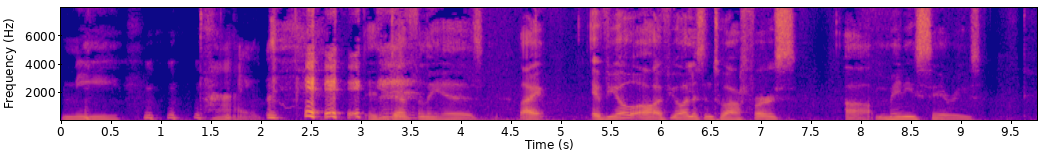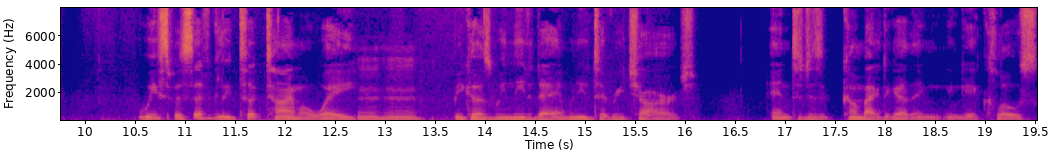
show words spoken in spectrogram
me time. It definitely is. Like if you all if you all listen to our first uh mini series, we specifically took time away hmm because we needed that and we needed to recharge and to just come back together and, and get close.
